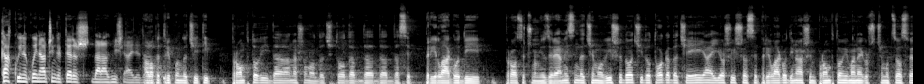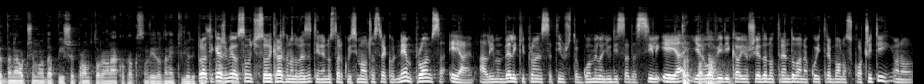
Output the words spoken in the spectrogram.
kako i na koji način ga teraš da razmišlja, ajde. Da, Ali opet tripujem da će i ti promptovi da, znaš, ono, da će to da, da, da, da se prilagodi prosečnom useru. Ja mislim da ćemo više doći do toga da će AI još više da se prilagodi našim promptovima nego što ćemo ceo svet da naučimo da piše promptove onako kako sam vidio da neki ljudi Pravo pišu ti kažem, evo, samo ću se ovde kratko nadovezati na jednu stvar koju si malo čas rekao. Nemam problem sa AI, ali imam veliki problem sa tim što gomila ljudi sada sili AI, Trpa, jer ovo da. vidi kao još jedan od trendova na koji treba ono skočiti, ono,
